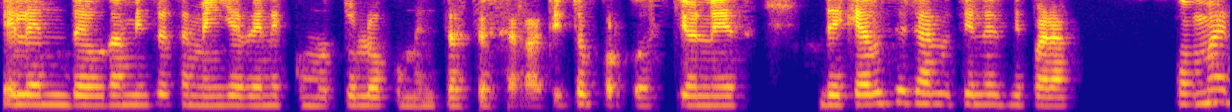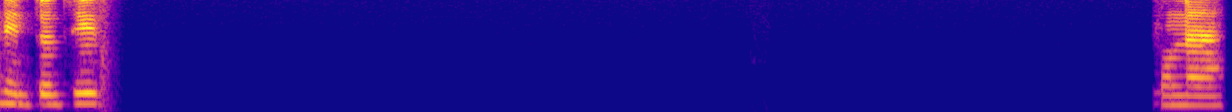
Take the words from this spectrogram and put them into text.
el endeudamiento también ya viene, como tú lo comentaste hace ratito, por cuestiones de que a veces ya no tienes ni para comer, entonces una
